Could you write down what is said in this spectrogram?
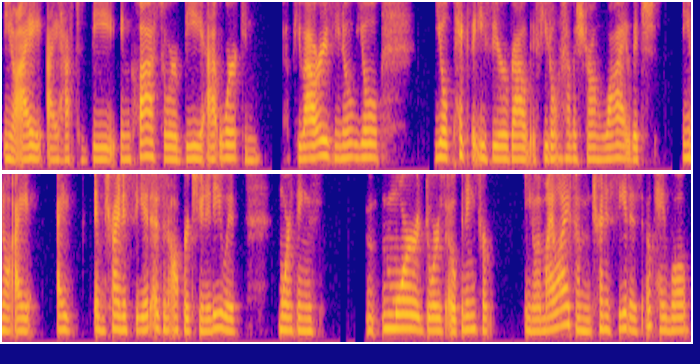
you know i i have to be in class or be at work in a few hours you know you'll you'll pick the easier route if you don't have a strong why which you know i i am trying to see it as an opportunity with more things more doors opening for you know in my life. I'm trying to see it as okay well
